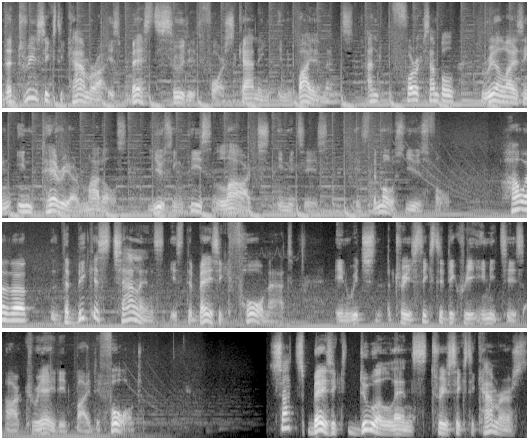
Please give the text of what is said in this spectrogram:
the 360 camera is best suited for scanning environments and, for example, realizing interior models using these large images is the most useful. However, the biggest challenge is the basic format in which 360 degree images are created by default. Such basic dual lens 360 cameras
